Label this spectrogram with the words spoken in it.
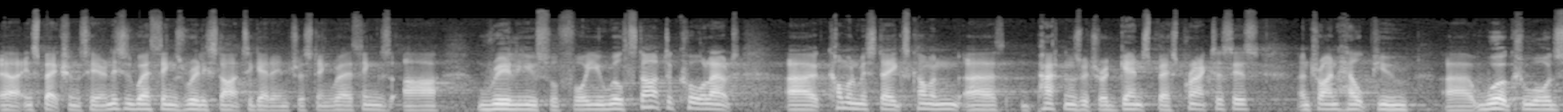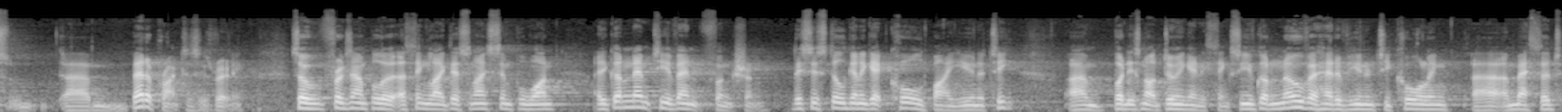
uh, inspections here, and this is where things really start to get interesting, where things are really useful for you. We'll start to call out uh, common mistakes, common uh, patterns which are against best practices, and try and help you uh, work towards um, better practices, really. So, for example, a, a, thing like this, a nice simple one, you've got an empty event function. This is still going to get called by Unity, um, but it's not doing anything. So you've got an overhead of Unity calling uh, a method,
